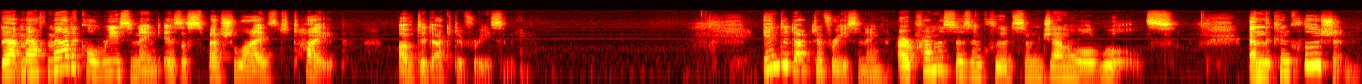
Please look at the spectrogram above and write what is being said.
That mathematical reasoning is a specialized type of deductive reasoning. In deductive reasoning, our premises include some general rules, and the conclusion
